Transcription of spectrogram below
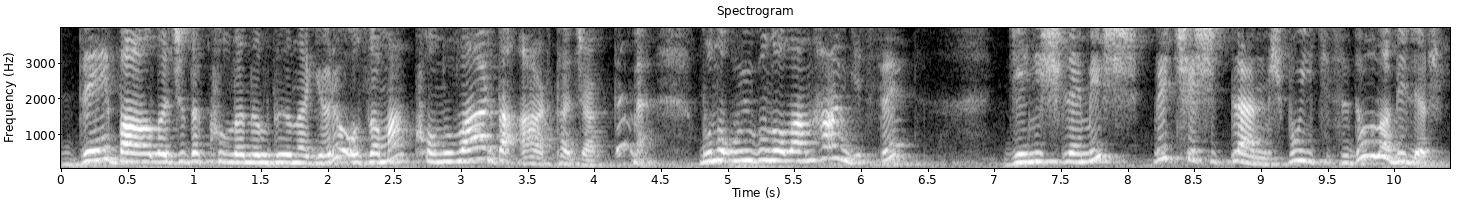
D bağlacı da kullanıldığına göre o zaman konular da artacak değil mi? Buna uygun olan hangisi? Genişlemiş ve çeşitlenmiş. Bu ikisi de olabilir.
